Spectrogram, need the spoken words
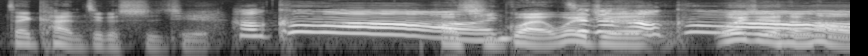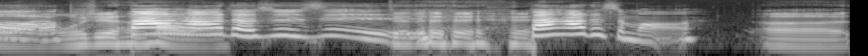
在看这个世界。好酷哦！好奇怪，我也觉得好酷，我也觉得很好玩。我觉得巴哈的是不是？对对对，巴哈的什么？呃。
